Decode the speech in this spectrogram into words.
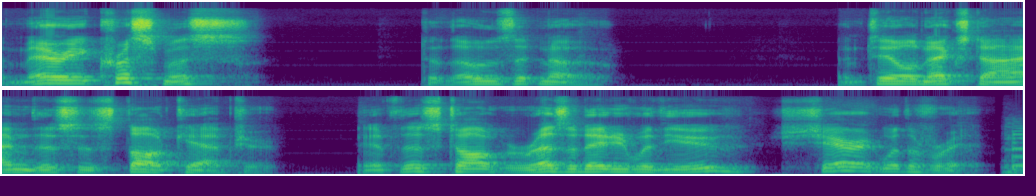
Merry Christmas to those that know. Until next time, this is Thought Capture. If this talk resonated with you, share it with a friend.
